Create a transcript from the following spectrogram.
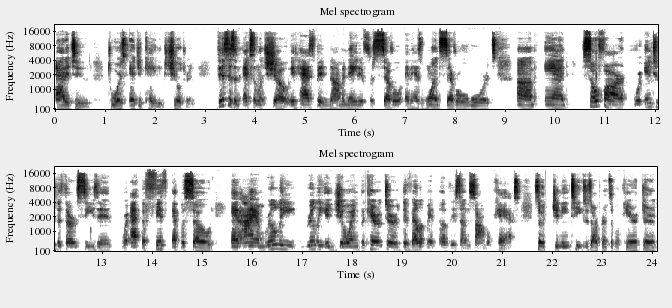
attitude towards educating children. This is an excellent show. It has been nominated for several and has won several awards. Um, and so far, we're into the third season. We're at the fifth episode, and I am really, really enjoying the character development of this ensemble cast. So Janine Teagues is our principal character.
